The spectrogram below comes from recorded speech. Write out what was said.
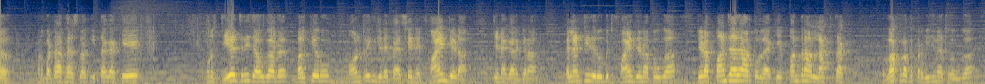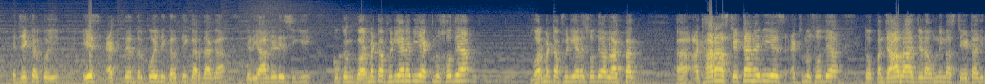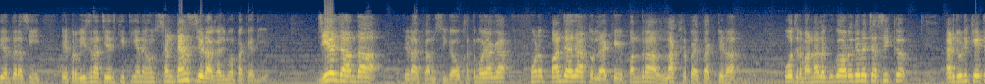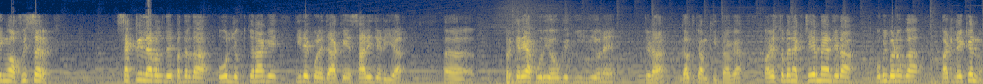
ਹੁਣ ਵੱਡਾ ਫੈਸਲਾ ਕੀਤਾ ਗਿਆ ਕਿ ਹੁਣ ਜੇਲ੍ਹ ਚ ਨਹੀਂ ਜਾਊਗਾ ਬਲਕਿ ਉਹਨੂੰ ਮੌਨਟਰਿੰਗ ਜਿਹੜੇ ਪੈਸੇ ਨੇ ਫਾਈਨ ਜਿਹੜਾ ਜੇ ਮੈਂ ਗੱਲ ਕਰਾਂ ਪੈਨਲਟੀ ਦੇ ਰੂਪ ਵਿੱਚ ਫਾਈਨ ਦੇਣਾ ਪਊਗਾ ਜਿਹੜਾ 5000 ਤੋਂ ਲੈ ਕੇ 15 ਲੱਖ ਤੱਕ ਵੱਖ-ਵੱਖ ਪ੍ਰੋਵੀਜ਼ਨਾਂ 'ਚ ਹੋਊਗਾ ਕਿ ਜੇਕਰ ਕੋਈ ਇਸ ਐਕਟ ਦੇ ਅੰਦਰ ਕੋਈ ਵੀ ਗਲਤੀ ਕਰਦਾਗਾ ਜਿਹੜੀ ਆਲਰੇਡੀ ਸੀਗੀ ਉਹ ਕਿਉਂਕਿ ਗਵਰਨਮੈਂਟ ਆਫ ਇੰਡੀਆ ਨੇ ਵੀ ਐਕਟ ਨੂੰ ਸੋਧਿਆ? ਗਵਰਨਮੈਂਟ ਆਫ ਇੰਡੀਆ ਨੇ ਸੋਧਿਆ ਔਰ ਲਗਭਗ ਅ, 18 ਸਟੇਟਾਂ ਨੇ ਵੀ ਇਸ ਐਕਟ ਨੂੰ ਸੋਧਿਆ। ਤੋਂ ਪੰਜਾਬ ਰਾਜ ਜਿਹੜਾ 19ਵਾਂ ਸਟੇਟ ਆ ਜਿਹਦੇ ਅੰਦਰ ਅਸੀਂ ਇਹ ਪ੍ਰੋਵੀਜ਼ਨਾਂ ਚੇਂਜ ਕੀਤੀਆਂ ਨੇ, ਹੁਣ ਸੈਂਟੈਂਸ ਜਿਹੜਾ ਹੈਗਾ ਜਿਹਨੂੰ ਆਪਾਂ ਕਹਿ ਦਈਏ, ਜੇਲ੍ਹ ਜਾਣ ਦਾ ਜਿਹੜਾ ਕੰਮ ਸੀਗਾ ਉਹ ਖਤਮ ਹੋਇਆਗਾ ਹੁਣ 5000 ਤੋਂ ਲੈ ਕੇ 15 ਲੱਖ ਰੁਪਏ ਤੱਕ ਜਿਹੜਾ ਉਹ ਜੁਰਮਾਨਾ ਲੱਗੂਗਾ ਔਰ ਇਹਦੇ ਵਿੱਚ ਅਸੀਂ ਇੱਕ ਐਡਜੂਡੀਕੇਟਿੰਗ ਆਫੀਸਰ ਸੈਕਟਰੀ ਲੈਵਲ ਦੇ ਪੱਧਰ ਦਾ ਉਹ ਨਿਯੁਕਤ ਕਰਾਂਗੇ, ਜਿਹਦੇ ਕੋਲੇ ਜਾ ਕੇ ਸਾਰੀ ਜਿਹੜੀ ਆ ਪ੍ਰਕਿਰਿਆ ਪੂਰੀ ਹੋਊਗੀ ਕਿ ਕੀ ਉਹਨੇ ਜਿਹੜਾ ਗਲਤ ਕੰਮ ਕੀਤਾਗਾ ਔਰ ਇਸ ਤੋਂ ਬਿਨਾਂ ਇੱਕ ਚੇਅਰਮੈਨ ਜਿਹੜਾ ਉਹ ਵੀ ਬਣੂਗਾ ਬਟ ਲੇਕਿਨ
